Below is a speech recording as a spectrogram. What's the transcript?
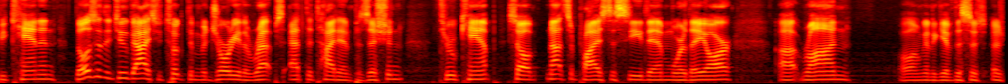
Buchanan, those are the two guys who took the majority of the reps at the tight end position through camp. So I'm not surprised to see them where they are. Uh, Ron, well, I'm going to give this a, a,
